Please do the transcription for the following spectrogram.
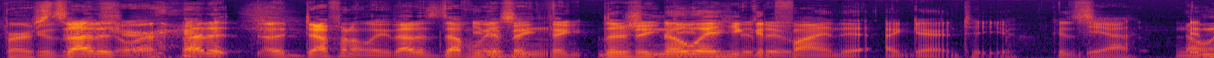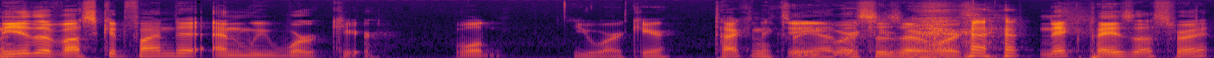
burst Because through that the is door. that is uh, definitely that is definitely a big thing. There's big no way he could do. find it. I guarantee you. Because Yeah, no one- neither of us could find it, and we work here. Well, You work here? Technically, yeah, work this is our work. Nik pays us, right?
